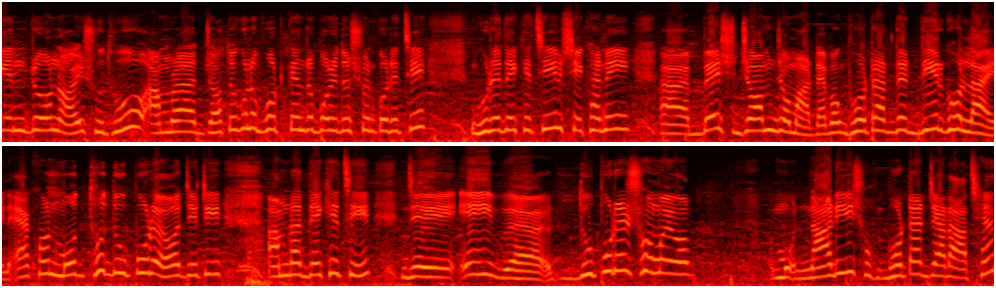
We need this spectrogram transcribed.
কেন্দ্র নয়, শুধু আমরা যতগুলো ভোট কেন্দ্র পরিদর্শন করেছি, ঘুরে দেখেছি সেখানেই বেশ জমজমাট এবং ভোটারদের দীর্ঘ লাইন। এখন মধ্য দুপুরেও যেটি আমরা দেখেছি যে এই দুপুরের সময়ও নারী ভোটার যারা আছেন,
